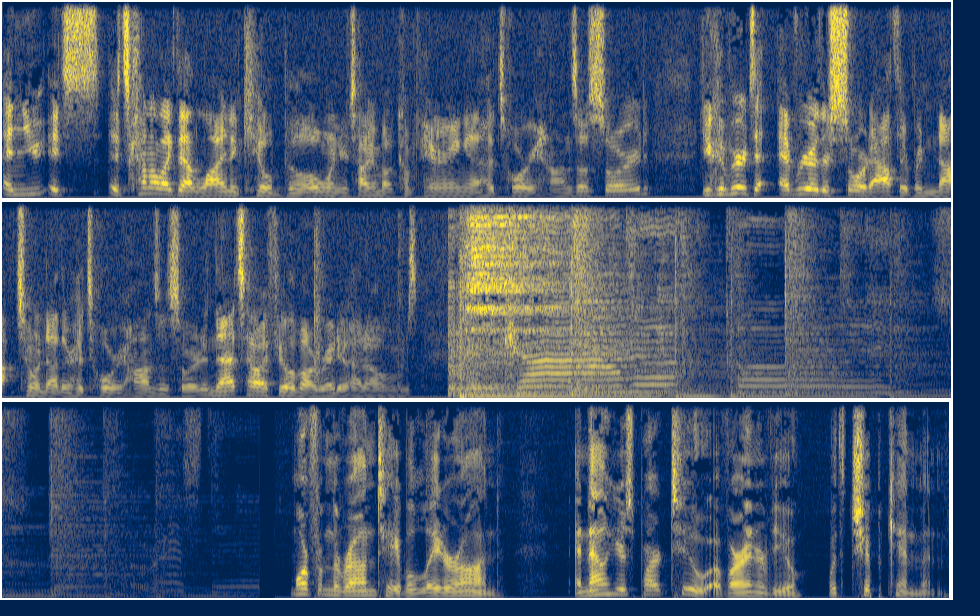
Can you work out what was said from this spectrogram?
And you, it's it's kind of like that line in Kill Bill when you're talking about comparing a Hattori Hanzo sword. You compare it to every other sword out there, but not to another Hattori Hanzo sword, and that's how I feel about Radiohead albums. More from the roundtable later on. And now here's part two of our interview with Chip Kinman.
